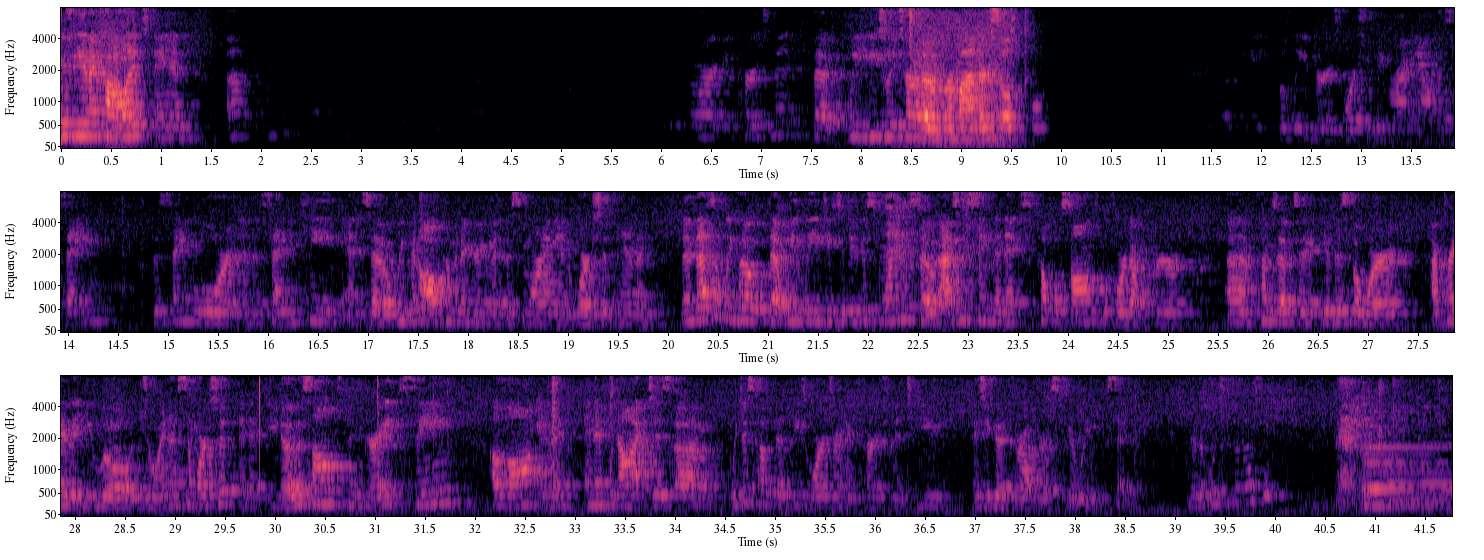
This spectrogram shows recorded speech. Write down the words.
Louisiana College, and um, we just want to worship with you guys morning. It is our encouragement that we usually try to remind ourselves before we there are so many believers worshiping right now the same, the same Lord and the same King, and so we can all come in agreement this morning and worship Him, and and that's what we hope that we lead you to do this morning. So as we sing the next couple songs before Dr. Brewer um, comes up to give us the word. Pray that you will join us in worship, and if you know the songs, then great, sing along, and if, and if not, just um, we just hope that these words are an encouragement to you as you go throughout the rest of your week. So, hear the voices of us.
